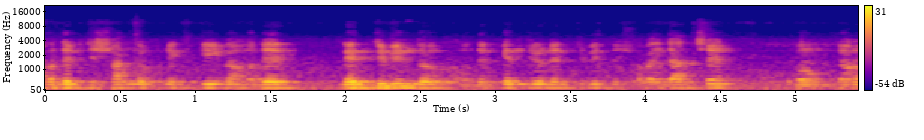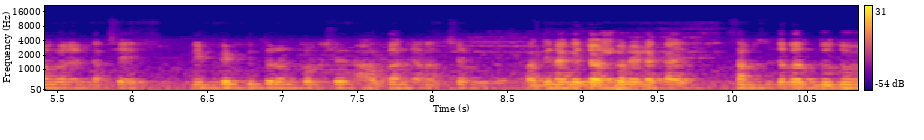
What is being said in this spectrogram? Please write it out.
আমাদের যে সাংগঠনিক টিম, আমাদের নেতৃবৃন্দ, আমাদের কেন্দ্রীয় নেতৃবৃন্দ সবাই যাচ্ছেন এবং জনগণের কাছে লিফলেট বিতরণ করছেন, আহ্বান জানাচ্ছেন। কদিন আগে যশোর এলাকায় শামসুজ্জামান দুদু,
